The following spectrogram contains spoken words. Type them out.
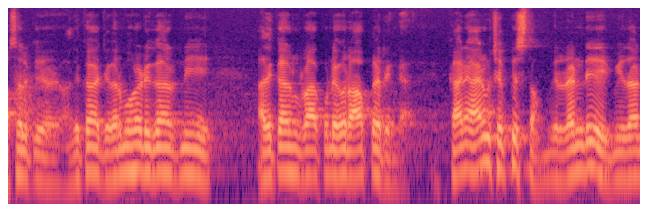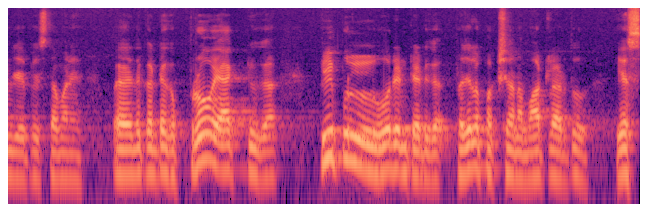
అసలుకి అధికార జగన్మోహన్ రెడ్డి గారిని అధికారులు రాకుండా ఎవరు ఆపలేరు ఇంకా. కానీ ఆయనకు చెప్పిస్తాం మీరు రండి మీ దాన్ని చేపిస్తామని ఎందుకంటే ఒక ప్రో యాక్టివ్గా పీపుల్ ఓరియంటెడ్గా ప్రజల పక్షాన మాట్లాడుతూ ఎస్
